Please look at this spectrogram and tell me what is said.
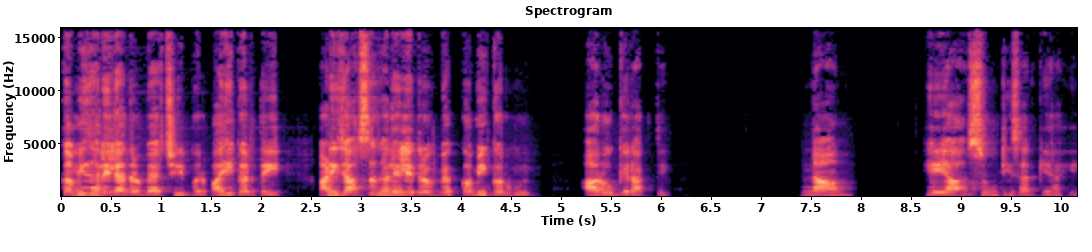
कमी झालेल्या द्रव्याची भरपाई करते आणि जास्त झालेले द्रव्य कमी करून आरोग्य राखते. नाम हे या सुंठीसारखे आहे.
